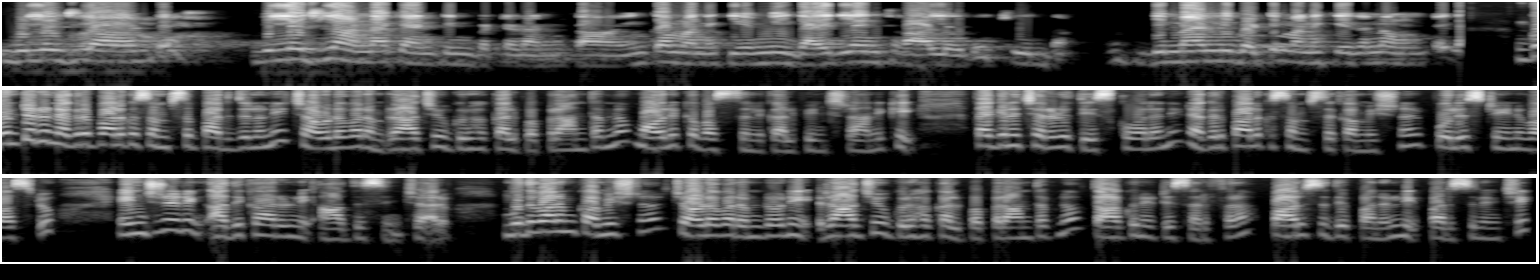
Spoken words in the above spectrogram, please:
విలేజ్లో అంటే విలేజ్లో అన్నా క్యాంటీన్ పెట్టడానికి? ఇంకా మనకి ఏమీ గైడ్ లైన్స్ రాలేదు చూద్దాం. డిమాండ్ని బట్టి మనకి ఏదైనా ఉంటే గుంటూరు నగరపాలక సంస్థ పరిధిలోని చౌడవరం రాజీవ్ గృహకల్ప ప్రాంతంలో మౌలిక వసతులు కల్పించడానికి తగిన చర్యలు తీసుకోవాలని నగరపాలక సంస్థ కమిషనర్ పోలీస్ శ్రీనివాసులు ఇంజనీరింగ్ అధికారుల్ని ఆదేశించారు. బుధవారం కమిషనర్ చౌడవరంలోని రాజీవ్ గృహకల్ప ప్రాంతంలో తాగునీటి సరఫరా పారిశుద్ధ్య పనుల్ని పరిశీలించి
